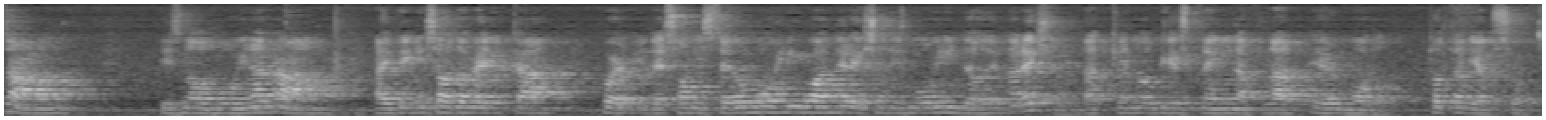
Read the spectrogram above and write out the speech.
down, it's not moving around. I've been in South America where the sun instead of moving in one direction is moving in the other direction. That cannot be explained in a flat earth model. Totally absurd.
